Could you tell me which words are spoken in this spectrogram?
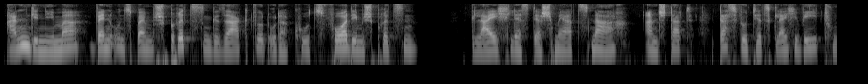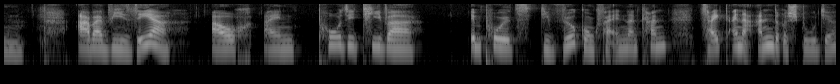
angenehmer, wenn uns beim Spritzen gesagt wird oder kurz vor dem Spritzen, gleich lässt der Schmerz nach, anstatt das wird jetzt gleich wehtun. Aber wie sehr auch ein positiver Impuls die Wirkung verändern kann, zeigt eine andere Studie.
